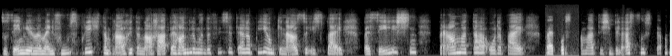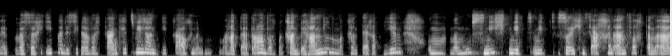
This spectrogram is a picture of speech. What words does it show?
zu sehen, wie wenn mein Fuß bricht, dann brauche ich danach auch Behandlung der Physiotherapie. Und genauso ist es bei, bei seelischen Traumata oder bei, bei posttraumatischen Belastungsstörungen, was auch immer. Das sind einfach Krankheitsbilder und die brauchen, man hat da, da einfach, man kann behandeln und man kann therapieren und man muss nicht mit, mit solchen Sachen einfach dann auch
